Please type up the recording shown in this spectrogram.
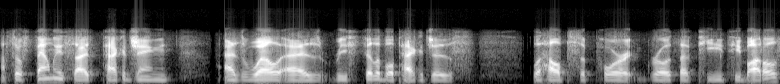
Uh, so family-sized packaging as well as refillable packages will help support growth of PET bottles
